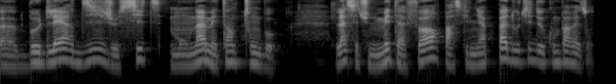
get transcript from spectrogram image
euh, Baudelaire dit, je cite, Mon âme est un tombeau. Là c'est une métaphore parce qu'il n'y a pas d'outil de comparaison.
